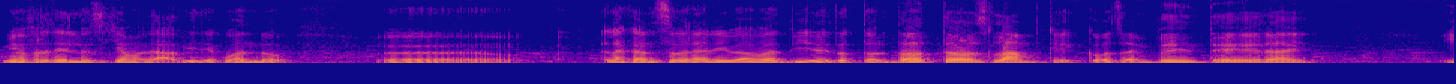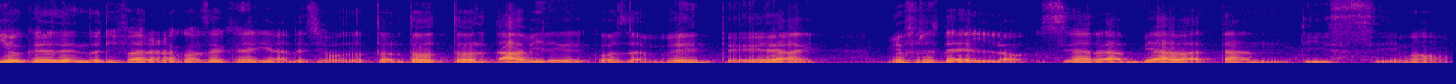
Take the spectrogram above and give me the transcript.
Mio fratello si chiama Davide. Quando eh, la canzone arrivava a dire Dottor Dottor Slump, che cosa inventerai? Io credendo di fare una cosa carina dicevo dottor dottor Davide che cosa inventerai? Mio fratello si arrabbiava tantissimo.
